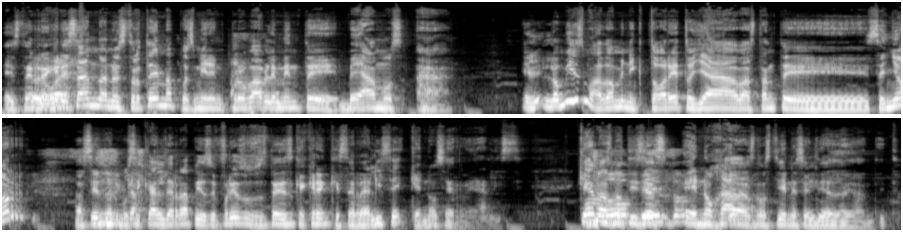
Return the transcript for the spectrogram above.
Este, Pero regresando a nuestro tema, pues miren, probablemente veamos a el- lo mismo a Dominic Toretto ya bastante señor haciendo el musical de Rápidos y Furiosos. ¿Ustedes qué creen que se realice? Que no se realice. ¿Qué más noticias enojadas que nos tienes el día de hoy, Dantito?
